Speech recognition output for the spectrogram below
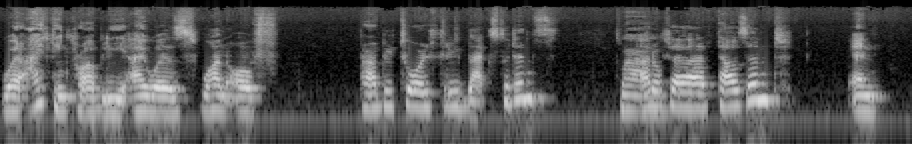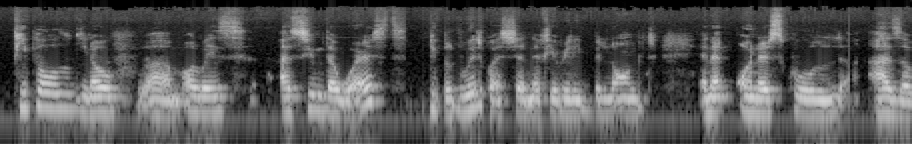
where I think probably I was one of probably two or three black students wow. out of a thousand. And people, you know, um, always assume the worst. People would question if you really belonged in an honor school as a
